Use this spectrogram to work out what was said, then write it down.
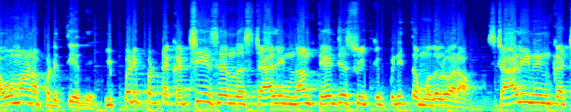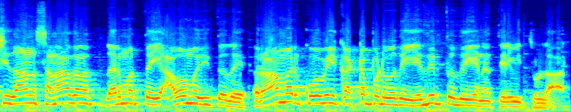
அவ அவமானப்படுத்தியது. இப்படிப்பட்ட கட்சியை சேர்ந்த ஸ்டாலின் தான் தேஜஸ்விக்கு பிடித்த முதல்வராம். ஸ்டாலினின் கட்சி தான் சனாதன தர்மத்தை அவமதித்தது. ராமர் கோவில் கட்டப்படுவதை எதிர்த்தது என தெரிவித்துள்ளார்.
